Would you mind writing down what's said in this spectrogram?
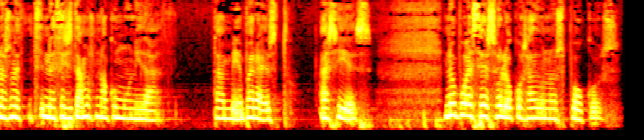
nos necesitamos una comunidad también para esto. Así es. No puede ser solo cosa de unos pocos.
